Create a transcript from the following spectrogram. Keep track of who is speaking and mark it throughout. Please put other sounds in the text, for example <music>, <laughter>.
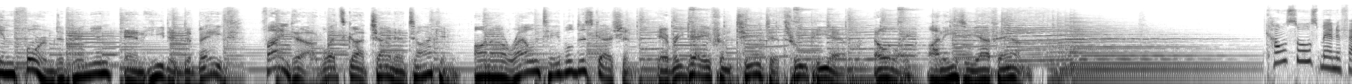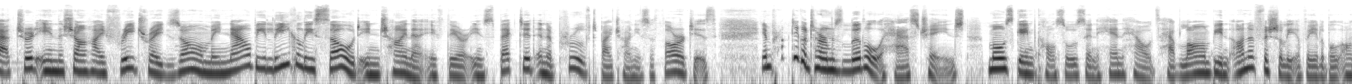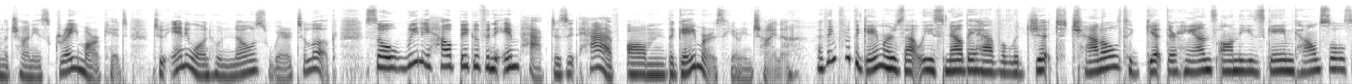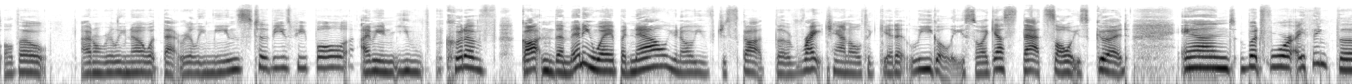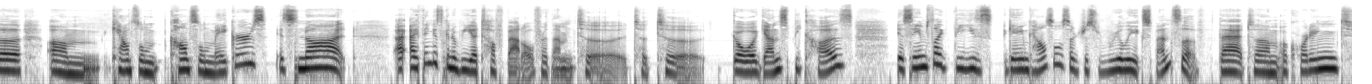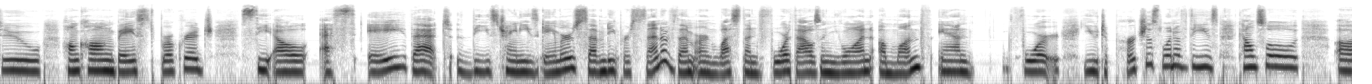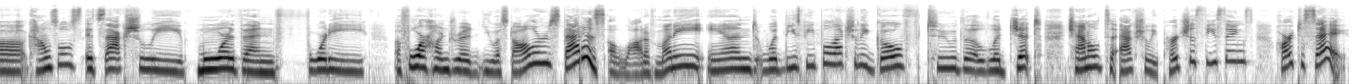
Speaker 1: informed opinion, and heated debate. Find out what's got China talking on our roundtable discussion every day from 2 to 3 p.m. only on Easy FM.
Speaker 2: Consoles manufactured in the Shanghai Free Trade Zone may now be legally sold in China if they are inspected and approved by Chinese authorities. In practical terms, little has changed. Most game consoles and handhelds have long been unofficially available on the Chinese gray market to anyone who knows where to look. So, really, how big of an impact does it have on the gamers here in China?
Speaker 3: I think for the gamers, at least now they have a legit channel to get their hands on these game consoles, although I don't really know what that really means to these people. I mean, you could have gotten them anyway, but now, you know, you've just got the right channel to get it legally. So I guess that's always good. And, but for, I think the, um, council, console makers, it's not, I think it's going to be a tough battle for them to, to, to go against because it seems like these game consoles are just really expensive. That, um, according to Hong Kong based brokerage CLSA, that these Chinese gamers, 70% of them earn less than 4,000 yuan a month. And for you to purchase one of these console uh, consoles, it's actually more than 40 uh, 400 US dollars that is a lot of money. And would these people actually go to the legit channel to actually purchase these things? Hard to say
